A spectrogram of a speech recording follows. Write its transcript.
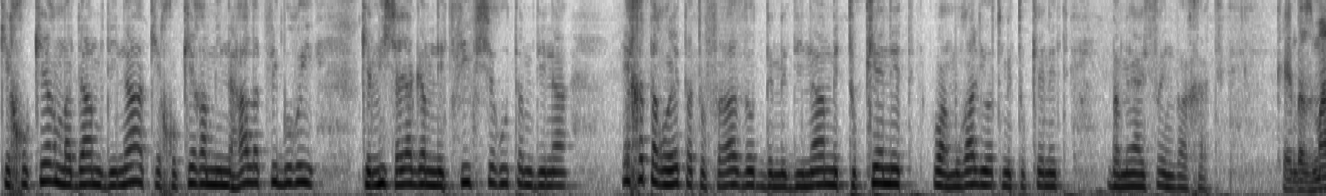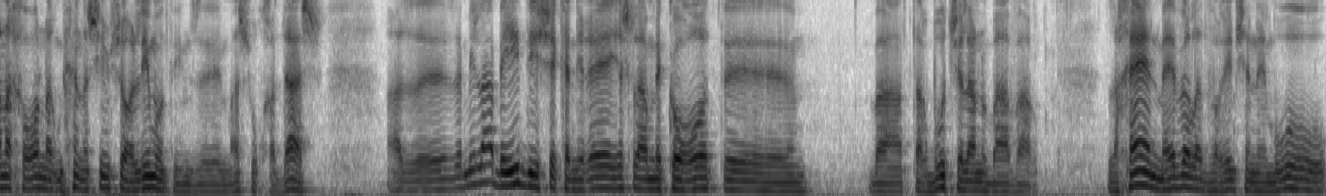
כחוקר מדע המדינה, כחוקר המנהל הציבורי, כמי שהיה גם נציב שירות המדינה. איך אתה רואה את התופעה הזאת במדינה מתוקנת, או אמורה להיות מתוקנת, במאה ה-21? כן, בזמן האחרון הרבה אנשים שואלים אותי אם זה משהו חדש. אז זו מילה ביידיש שכנראה יש לה מקורות אה, בתרבות שלנו בעבר. לכן, מעבר לדברים שנאמרו,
